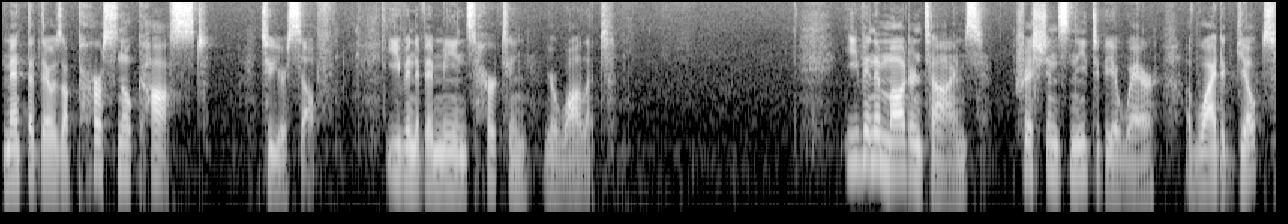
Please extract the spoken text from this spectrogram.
meant that there was a personal cost to yourself, even if it means hurting your wallet. Even in modern times, Christians need to be aware of why the guilt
